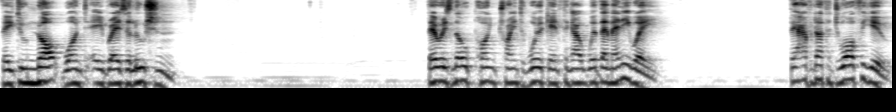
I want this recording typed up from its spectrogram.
They do not want a resolution. There is no point trying to work anything out with them anyway. They have nothing to offer you.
